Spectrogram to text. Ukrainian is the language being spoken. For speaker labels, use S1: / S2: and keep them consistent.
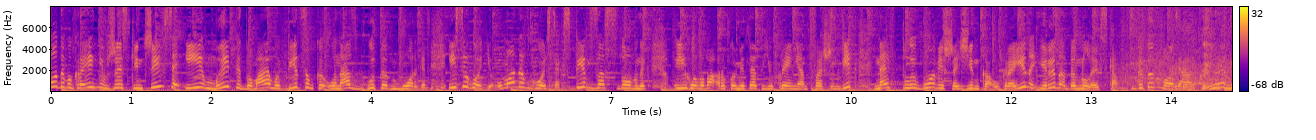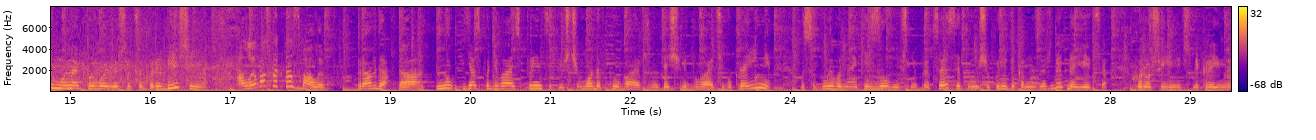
S1: моди в Україні вже скінчився, і ми підбиваємо підсумки у нас в Гутен Морген. І сьогодні у мене в гостях співзасновник і голова рокомітету Ukrainian Fashion Week, найвпливовіша жінка України Ірина Данилевська. Гутен Морген.
S2: Дякую. Ну, я думаю, найвпливовіше це перебільшення.
S1: Але вас так назвали.
S2: Правда? Так. Ну, я сподіваюся, в принципі, що мода впливає вже на те, що відбувається в Україні, особливо на якісь зовнішні процеси, тому що політикам не завжди вдається хороший імідж для країни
